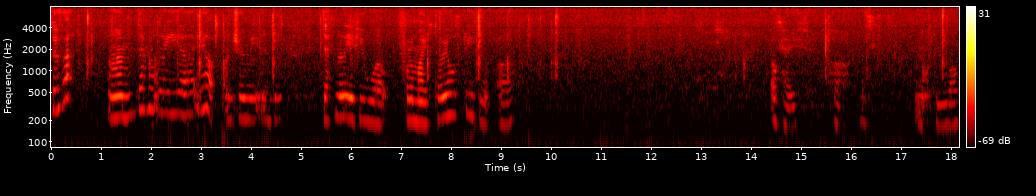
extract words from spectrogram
server, um, definitely uh, hit me up and show me and definitely if you uh, follow my tutorials, please do uh, okay. Oh, this not doing well.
